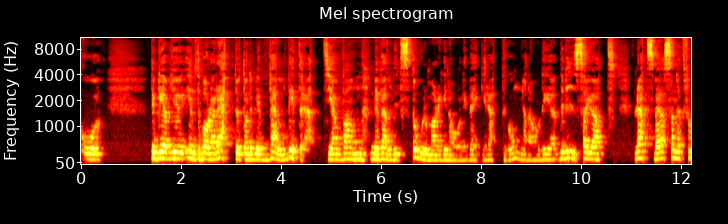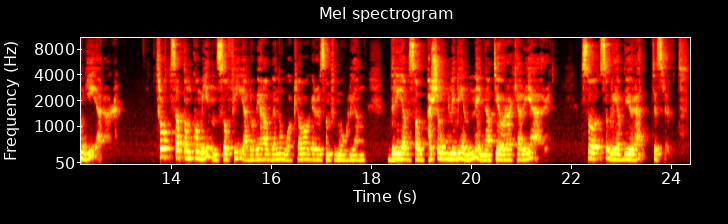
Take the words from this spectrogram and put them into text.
och det blev ju inte bara rätt utan det blev väldigt rätt. Jag vann med väldigt stor marginal i bägge rättegångarna och det, det visar ju att rättsväsendet fungerar. Trots att de kom in så fel och vi hade en åklagare som förmodligen drevs av personlig vinning att göra karriär, så, så blev det ju rätt till slut.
